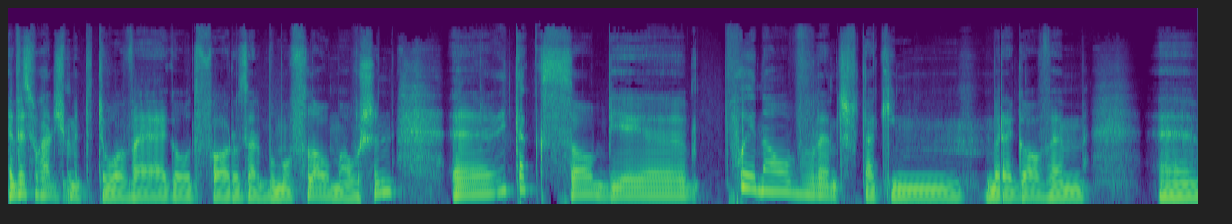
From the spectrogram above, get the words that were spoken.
Wysłuchaliśmy tytułowego utworu z albumu Flow Motion. E, i tak sobie płynął wręcz w takim regowym e,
